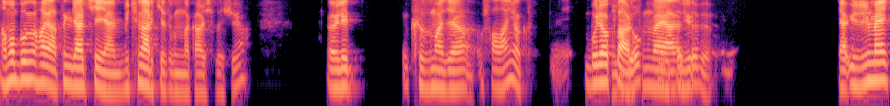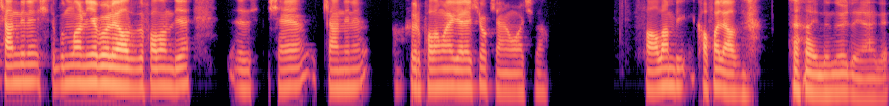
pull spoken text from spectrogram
Ama bu hayatın gerçeği yani. Bütün herkes bununla karşılaşıyor. Öyle kızmaca falan yok. Bloklarsın yok canım. veya Tabii, tabii. ya, üzülmeye kendini, işte, "Bunlar niye böyle yazdı?" falan diye, şeye kendini hırpalamaya gerek yok yani o açıdan. Sağlam bir kafa lazım. Aynen öyle yani.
